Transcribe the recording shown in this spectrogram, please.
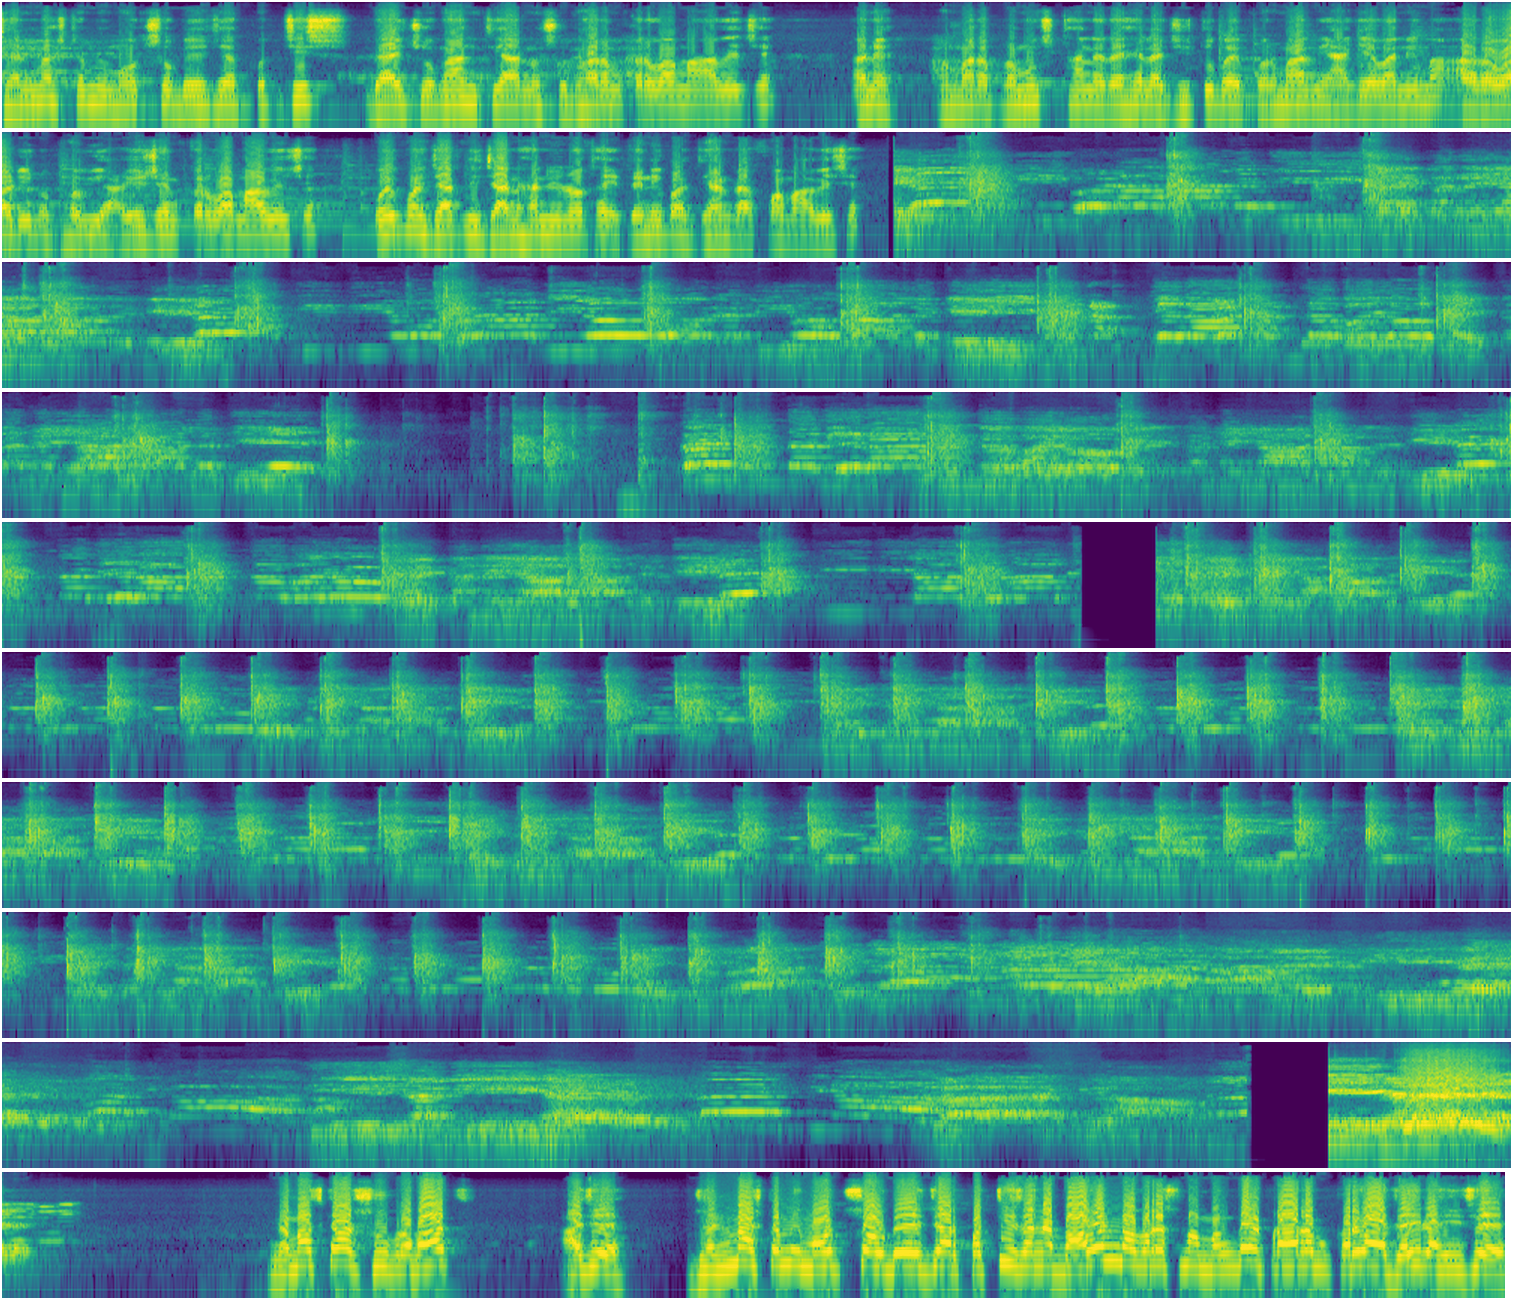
જન્માષ્ટમી મહોત્સવ બે હજાર પચીસ ગાય ચોગાનથી આનો શુભારંભ કરવામાં આવે છે અને અમારા પ્રમુખ સ્થાને રહેલા જીતુભાઈ પરમારની આગેવાનીમાં આ રવાડીનું ભવ્ય આયોજન કરવામાં આવે છે. કોઈ પણ જાતની જાનહાનિ ન થાય તેની પણ ધ્યાન રાખવામાં આવે છે. નમસ્કાર, સુપ્રભાત. આજે જન્માષ્ટમી મહોત્સવ બે હજાર પચીસ અને બાવનમા વર્ષમાં મંગળ પ્રારંભ કરવા જઈ રહી છે.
